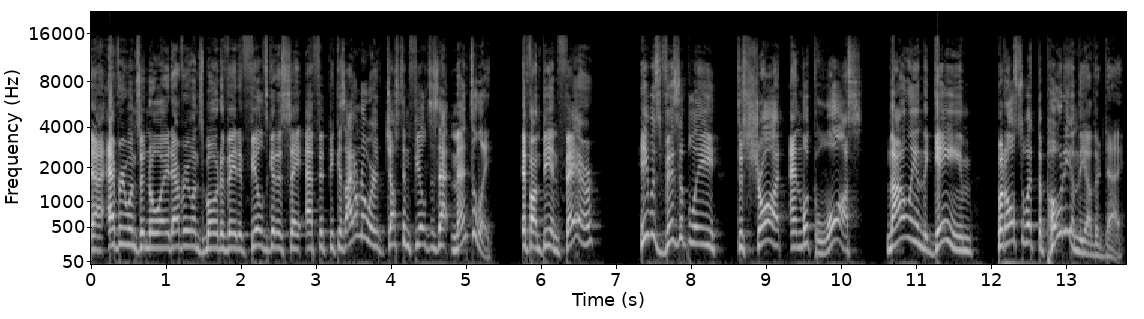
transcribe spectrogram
Uh, everyone's annoyed. Everyone's motivated. Fields going to say F it because i don't know where justin fields is at mentally if i'm being fair he was visibly distraught and looked lost, not only in the game, but also at the podium the other day.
